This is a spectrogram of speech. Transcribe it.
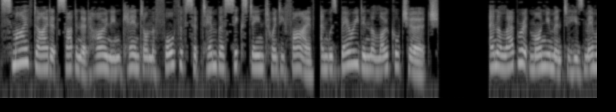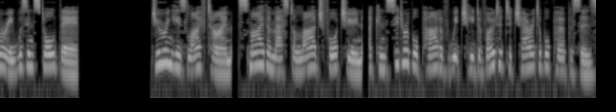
Smythe died at Sutton at Hone in Kent on 4 September 1625, and was buried in the local church. An elaborate monument to his memory was installed there. During his lifetime, Smythe amassed a large fortune, a considerable part of which he devoted to charitable purposes.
